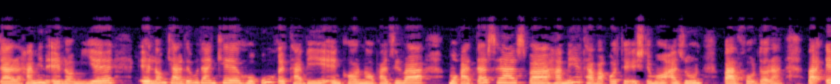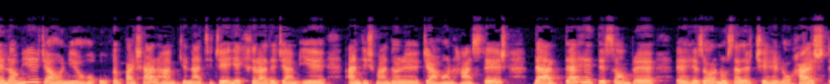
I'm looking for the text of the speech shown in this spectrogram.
در همین اعلامیه اعلام کرده بودند که حقوق طبیعی انکارناپذیر و مقدس است و همه طبقات اجتماع از اون برخوردارند. و اعلامیه جهانی حقوق بشر هم که نتیجه یک خرد جمعی اندیشمندان جهان هستش در ده دسامبر 1948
